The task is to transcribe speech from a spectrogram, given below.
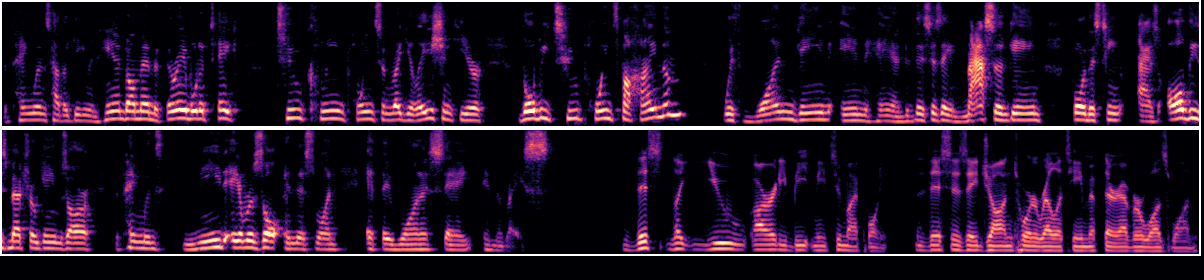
The Penguins have a game in hand on them. If they're able to take two clean points in regulation here, they'll be two points behind them with one game in hand. This is a massive game for this team, as all these Metro games are. The Penguins need a result in this one if they want to stay in the race. This, like, you already beat me to my point. This is a John Tortorella team if there ever was one.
